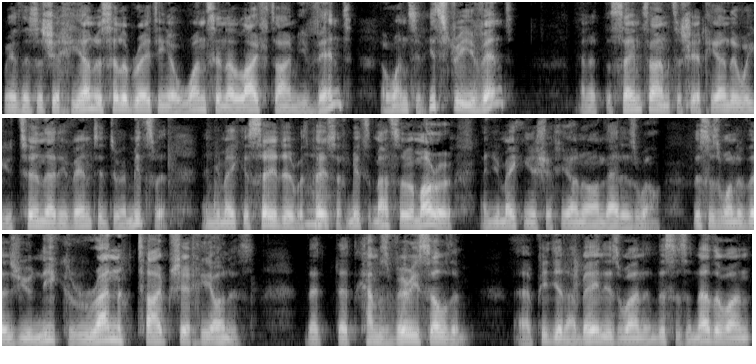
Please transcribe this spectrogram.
where there's a Shechianu celebrating a once in a lifetime event, a once in history event, and at the same time, it's a Shechianu where you turn that event into a mitzvah and you make a Seder with mm. Pesach, mitzvah, matzah, amaro, and you're making a Shechianu on that as well. This is one of those unique Ran type Shechianus that, that comes very seldom. Uh, Pidyon Abein is one, and this is another one,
